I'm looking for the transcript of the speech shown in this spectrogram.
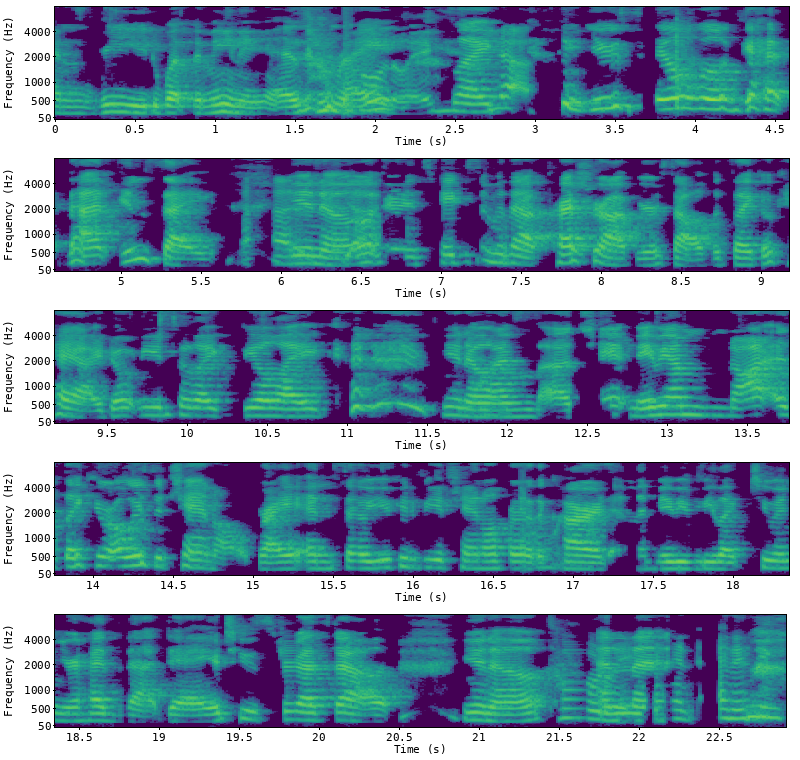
and read what the meaning is, right? Totally. Like, yeah. you still will get that insight, that you know, and it takes some of that pressure off yourself. It's like, okay, I don't need to like feel like, you know, yes. I'm a cha- maybe I'm not uh, like you're always a channel, right? And so you could be a channel for the card and then maybe be like too in your head that day or too stressed out, you know? Totally. And then, and, and I think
